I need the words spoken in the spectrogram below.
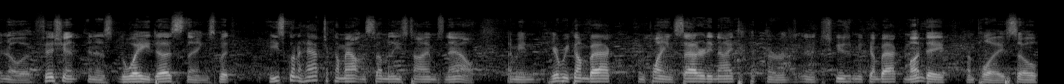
you know efficient in his, the way he does things, but he's going to have to come out in some of these times now. I mean, here we come back from playing Saturday night, or excuse me, come back Monday and play. So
